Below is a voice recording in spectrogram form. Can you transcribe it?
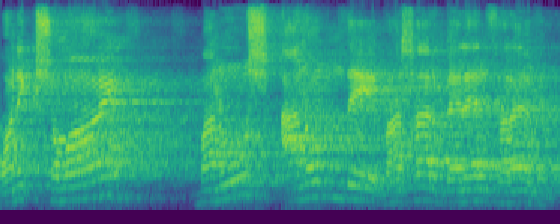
অনেক সময় মানুষ আনন্দে ভাষার ব্যালেন্স হারায় ফেলে।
